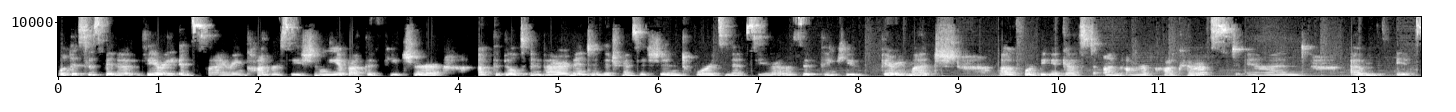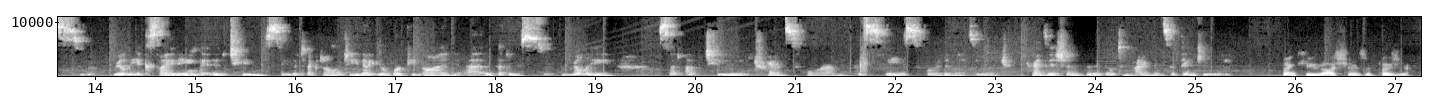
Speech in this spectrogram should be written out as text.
Well, this has been a very inspiring conversation, Lee, about the future of the built environment and the transition towards net zero. So, thank you very much uh, for being a guest on our podcast. And um, it's really exciting uh, to see the technology that you're working on uh, that is really set up to transform the space for the net zero transition for the built environment. So, thank you, Lee. Thank you, Aisha. It's a pleasure.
